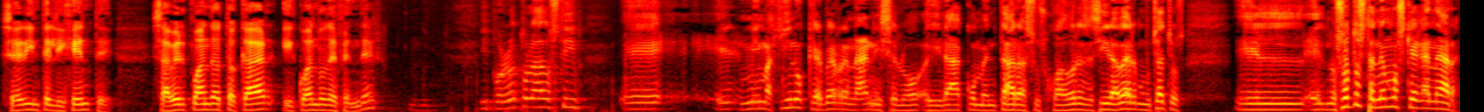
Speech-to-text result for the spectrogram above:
ser inteligente, saber cuándo tocar y cuándo defender. Y por el otro lado, Steve, eh, eh, me imagino que Albert Renani se lo irá a comentar a sus jugadores, decir, a ver muchachos, nosotros tenemos que ganar,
